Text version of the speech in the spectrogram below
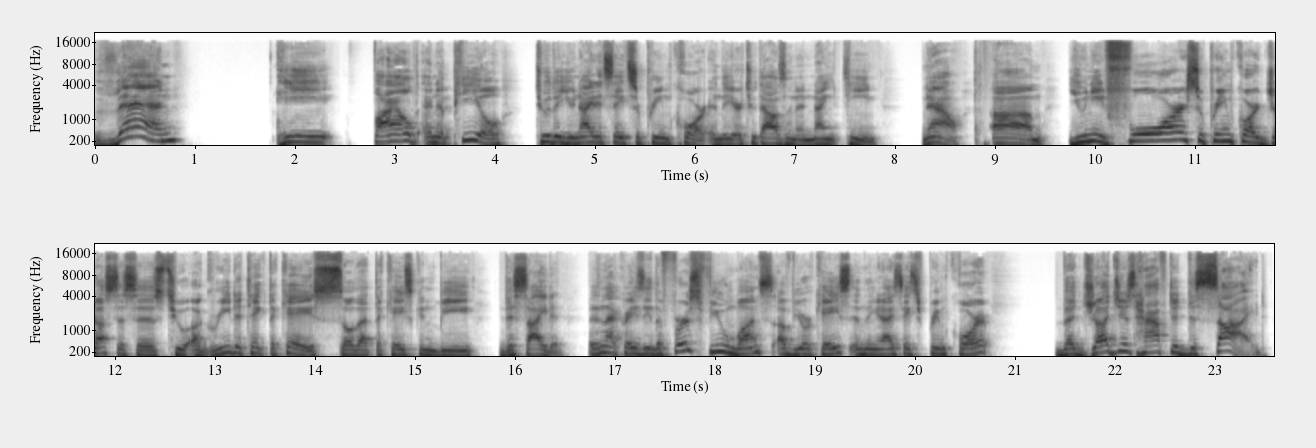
Then he filed an appeal to the United States Supreme Court in the year 2019. Now, um, you need four Supreme Court justices to agree to take the case so that the case can be decided. Isn't that crazy? The first few months of your case in the United States Supreme Court, the judges have to decide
